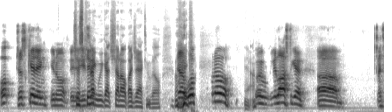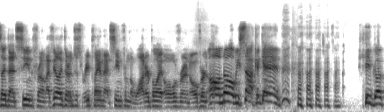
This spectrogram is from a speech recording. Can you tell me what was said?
oh, just kidding. You know, just kidding. Not... we got shut out by Jacksonville. yeah, well, no, yeah. we lost again. Um, it's like that scene from. I feel like they're just replaying that scene from The Water Boy over and over. And oh no, we suck again. Keep going.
